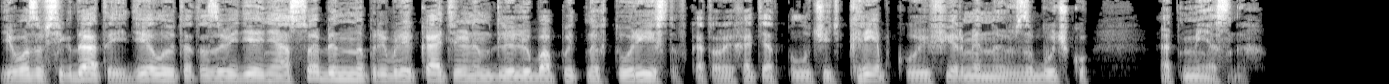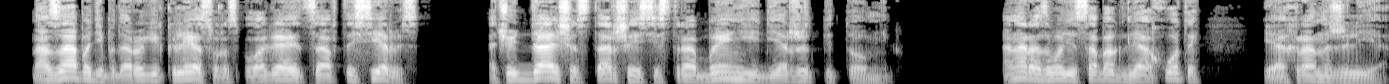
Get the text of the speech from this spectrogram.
Его завсегда-то и делают это заведение особенно привлекательным для любопытных туристов, которые хотят получить крепкую фирменную взбучку от местных. На западе по дороге к лесу располагается автосервис, а чуть дальше старшая сестра Бенни держит питомник. Она разводит собак для охоты — и охрана жилья.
